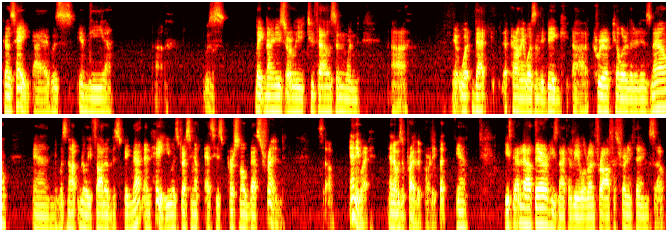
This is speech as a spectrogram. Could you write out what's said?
Because hey, I was in the uh, was late '90s, early 2000 when it what that apparently wasn't the big uh, career killer that it is now and was not really thought of as being that. And hey he was dressing up as his personal best friend. So anyway and it was a private party but yeah he's got it out there. He's not going to be able to run for office for anything so.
